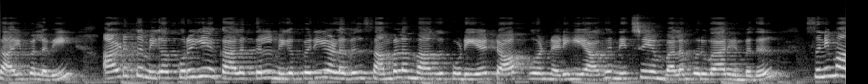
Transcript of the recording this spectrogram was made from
சாய் பல்லவி அடுத்து மிக குறுகிய காலத்தில் மிகப்பெரிய அளவில் சம்பளம் வாங்கக்கூடிய டாப் ஒன் நடிகையாக நிச்சயம் வலம் பெறுவார் என்பது சினிமா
